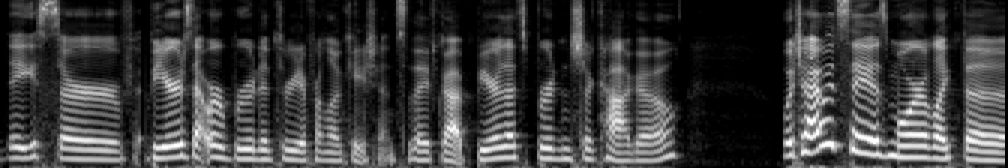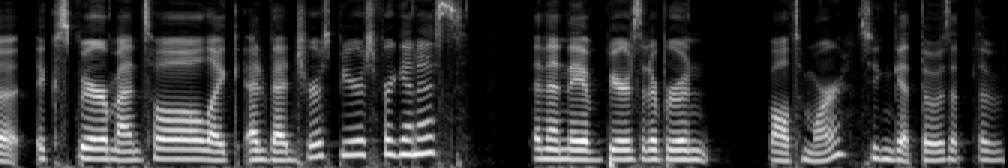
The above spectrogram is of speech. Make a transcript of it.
they serve beers that were brewed in three different locations. So they've got beer that's brewed in Chicago, which I would say is more of like the experimental, like adventurous beers for Guinness. And then they have beers that are brewed in Baltimore, so you can get those at the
